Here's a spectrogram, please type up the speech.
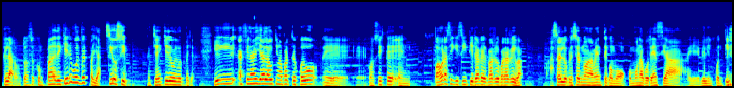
claro, entonces el compadre quiere volver para allá, sí o sí. ¿cachai? Quiere volver para allá. Y al final ya la última parte del juego eh, eh, consiste en, ahora sí que sí, tirar el barrio para arriba, hacerlo crecer nuevamente como, como una potencia eh, delincuentil,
